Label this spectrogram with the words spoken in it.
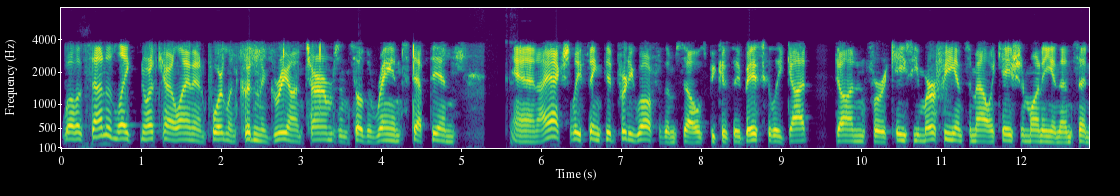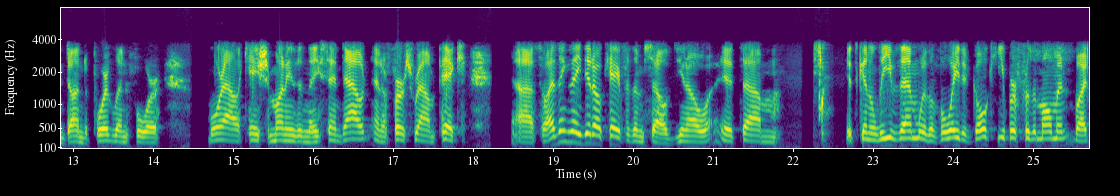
Well, it sounded like North Carolina and Portland couldn't agree on terms, and so the Reign stepped in. And I actually think did pretty well for themselves because they basically got Dunn for Casey Murphy and some allocation money, and then send Dunn to Portland for more allocation money than they send out and a first round pick. Uh, so I think they did okay for themselves. You know, it um, it's going to leave them with a void at goalkeeper for the moment, but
